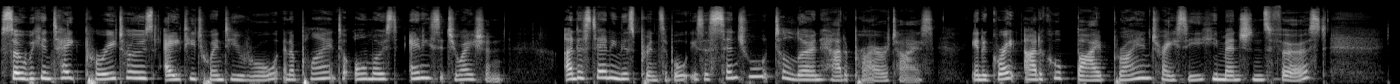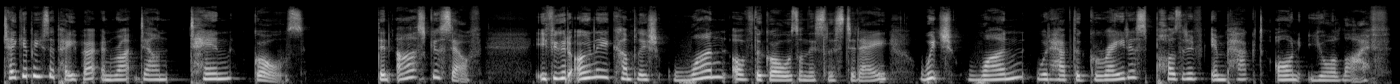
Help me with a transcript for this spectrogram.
So we can take Pareto's 80 20 rule and apply it to almost any situation. Understanding this principle is essential to learn how to prioritize. In a great article by Brian Tracy, he mentions first take a piece of paper and write down 10 goals then ask yourself if you could only accomplish one of the goals on this list today, which one would have the greatest positive impact on your life?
